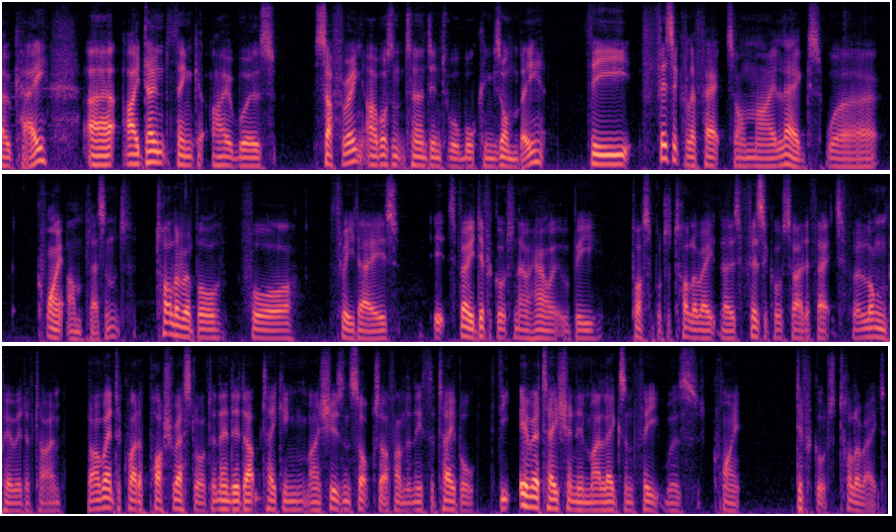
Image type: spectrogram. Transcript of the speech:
okay. Uh, I don't think I was suffering. I wasn't turned into a walking zombie. The physical effects on my legs were quite unpleasant, tolerable for three days. It's very difficult to know how it would be possible to tolerate those physical side effects for a long period of time. So I went to quite a posh restaurant and ended up taking my shoes and socks off underneath the table. The irritation in my legs and feet was quite difficult to tolerate.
